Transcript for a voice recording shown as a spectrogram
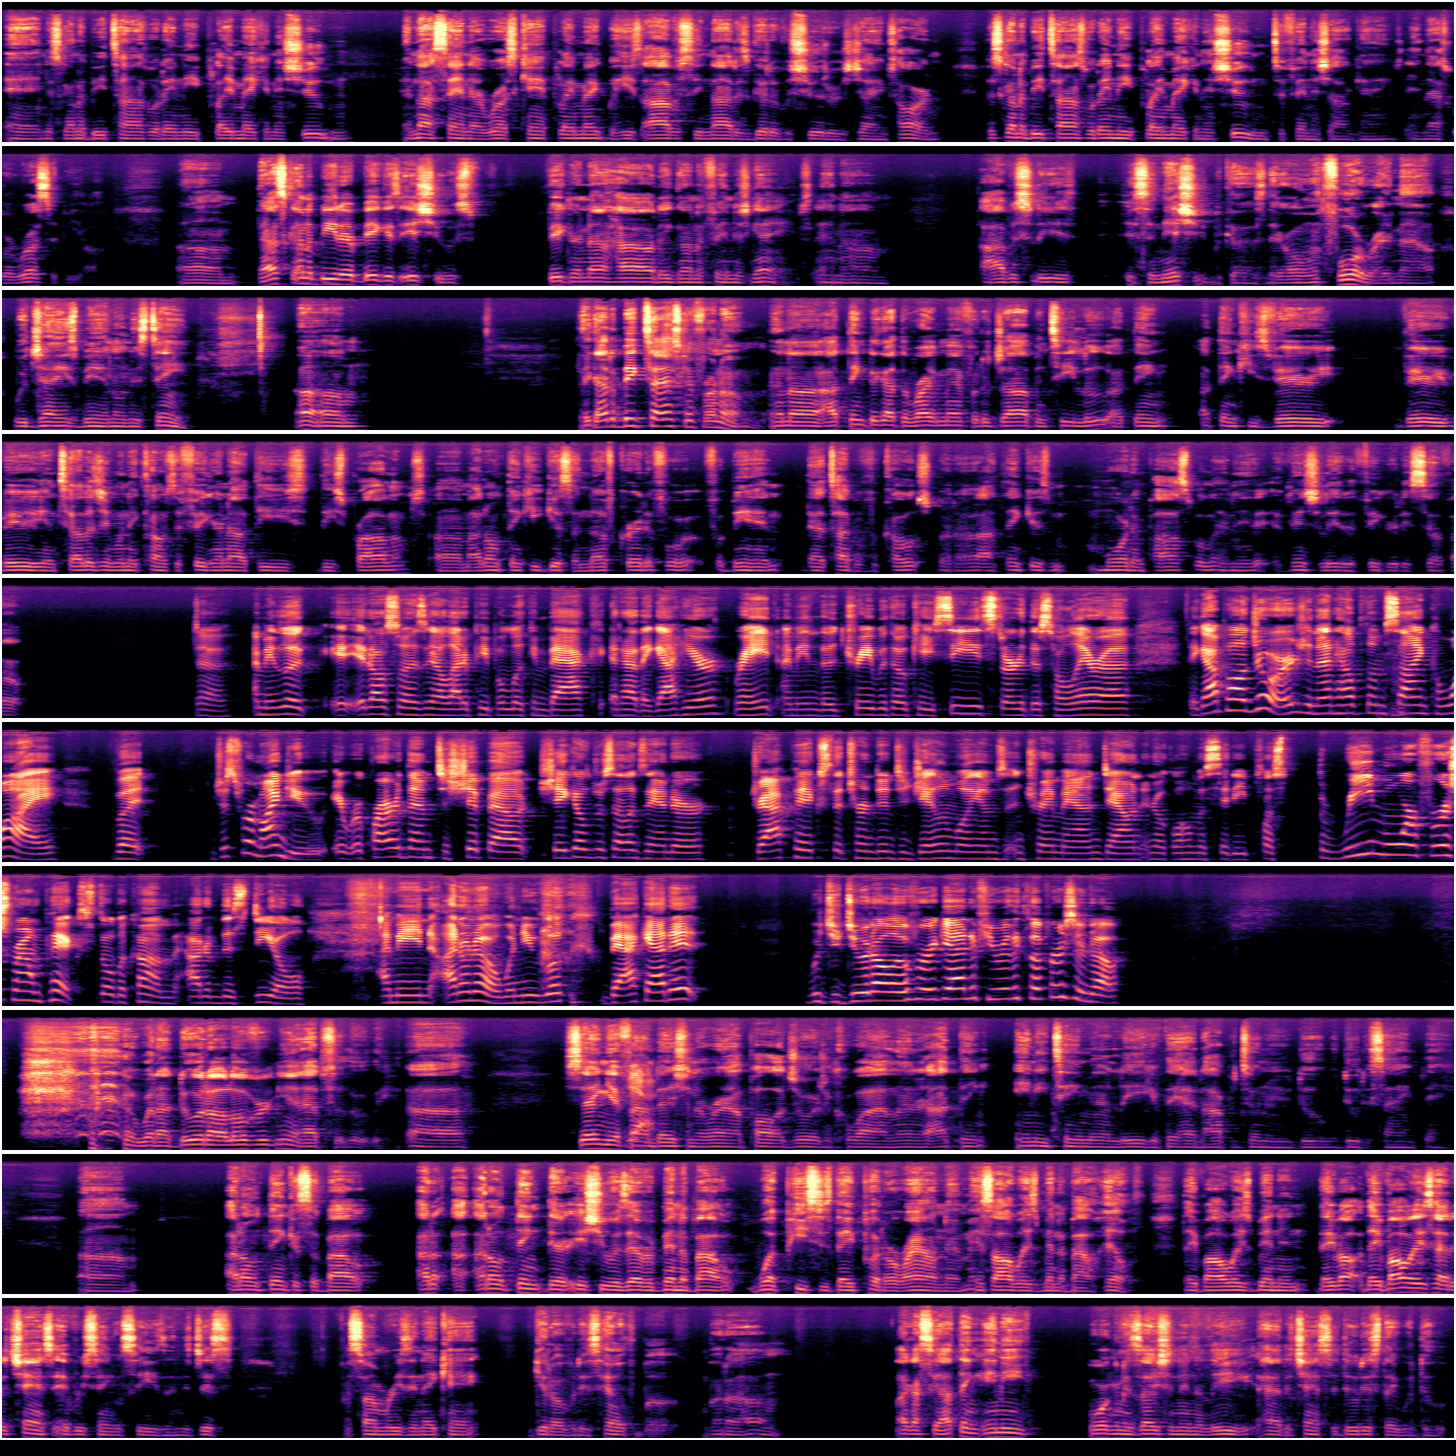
And it's going to be times where they need playmaking and shooting. And not saying that Russ can't play make, but he's obviously not as good of a shooter as James Harden. There's going to be times where they need playmaking and shooting to finish out games, and that's where Russ will be off. Um, that's going to be their biggest issue is figuring out how they're going to finish games. And um, obviously, it's an issue because they're on 4 right now with James being on his team um, they got a big task in front of them, and uh, I think they got the right man for the job in T. Lue. I think I think he's very, very, very intelligent when it comes to figuring out these these problems. Um, I don't think he gets enough credit for for being that type of a coach, but uh, I think it's more than possible, and it, eventually it'll figure itself out. Yeah. I mean, look, it also has got a lot of people looking back at how they got here, right? I mean, the trade with OKC started this whole era. They got Paul George, and that helped them sign Kawhi. But just to remind you, it required them to ship out Shai Gilgeous-Alexander, draft picks that turned into Jalen Williams and Tre Mann down in Oklahoma City, plus three more first round picks still to come out of this deal. I mean, I don't know. When you look back at it, would you do it all over again if you were the Clippers or no? would I do it all over again? Absolutely. Uh, setting your foundation yeah. around Paul George and Kawhi Leonard, I think any team in the league, if they had the opportunity to do it, would do the same thing. Um, I don't think it's about. I don't, I don't think their issue has ever been about what pieces they put around them. It's always been about health. They've always been in. They've they've always had a chance every single season. It's just for some reason they can't get over this health bug. But um, like I said, I think any organization in the league had a chance to do this, they would do it.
